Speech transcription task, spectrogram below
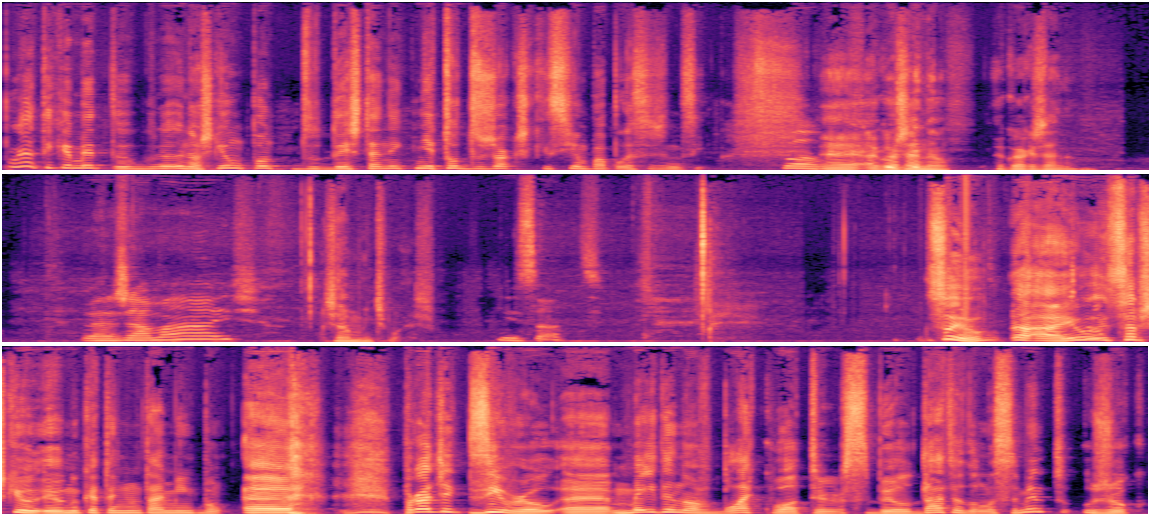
praticamente. Não, cheguei a um ponto deste ano em que tinha todos os jogos que iam para a PlayStation 5. Uh, agora já não. Agora já não. Agora já mais. Já muitos mais. Exato. Sou eu. Ah, eu, sabes que eu, eu nunca tenho um timing bom. Uh, Project Zero, uh, Maiden of Blackwater, recebeu data de lançamento. O jogo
